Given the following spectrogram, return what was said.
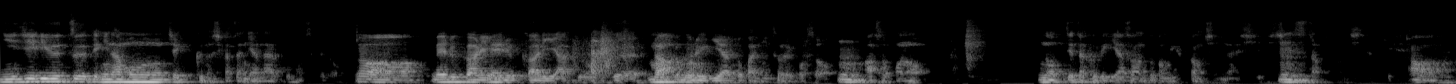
二次流通的なもののチェックの仕方にはなると思うんですけど、ああ、メルカリ。メルカリやフロック、まあうん古着屋とかにそれこそ、うん。あそこの載ってた古着屋さんとかも行くかもしれないし、シうんスタとかでしたっけ。あ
